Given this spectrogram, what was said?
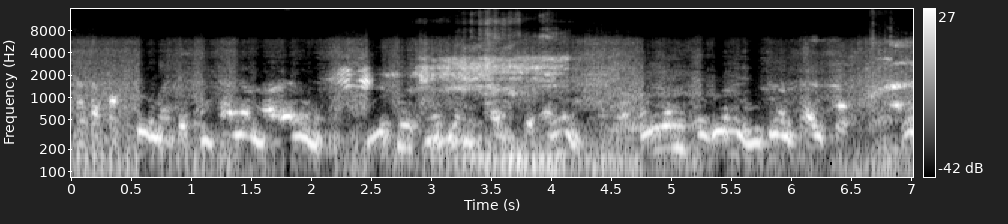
તથા પક્ષીઓ માટે પૂઠાના માળાનું નિઃશુલ્ક વિતરણ થાય છે અને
